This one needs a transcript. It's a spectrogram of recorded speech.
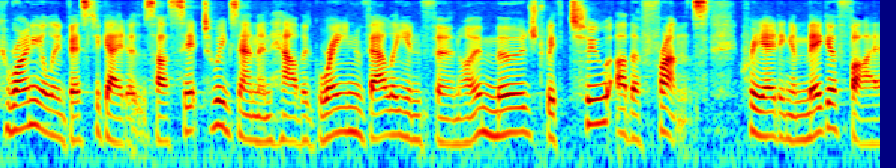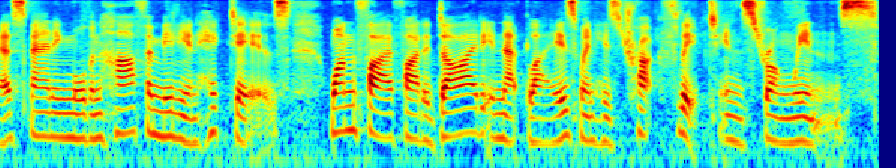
Coronial investigators are set to examine how the Green Valley Inferno merged with two other fronts, creating a mega fire spanning more than half a million hectares. One firefighter died in that blaze when his truck flipped in strong winds.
